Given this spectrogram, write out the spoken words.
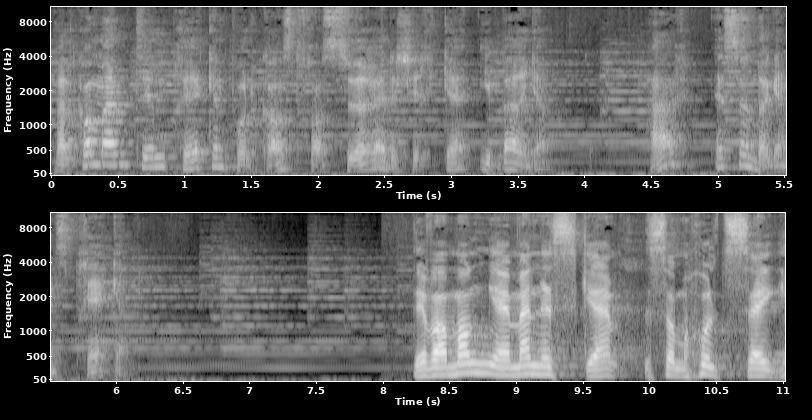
Velkommen til Preken-podkast fra Søreide kirke i Bergen. Her er søndagens preken. Det var mange mennesker som holdt seg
